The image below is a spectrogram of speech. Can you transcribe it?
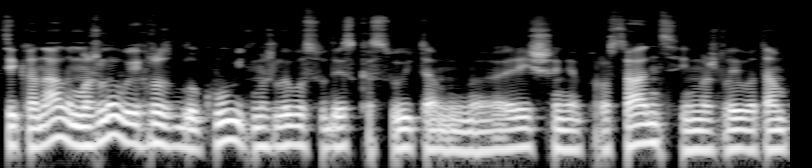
ці канали, можливо, їх розблокують, можливо, суди скасують там е, рішення про санкції, можливо, там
